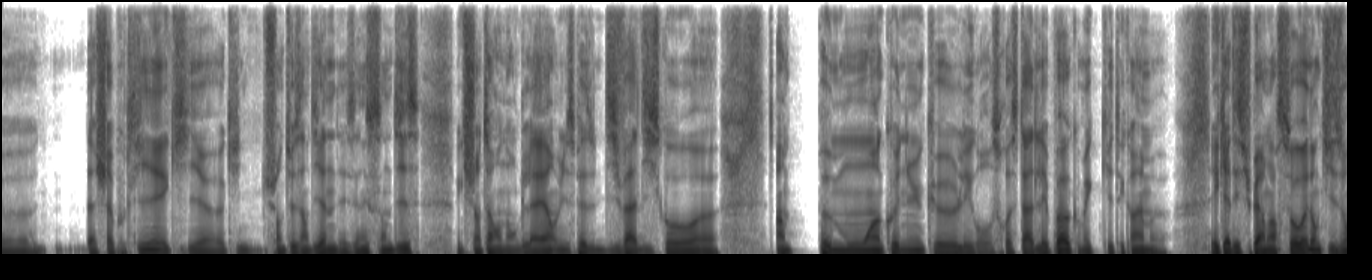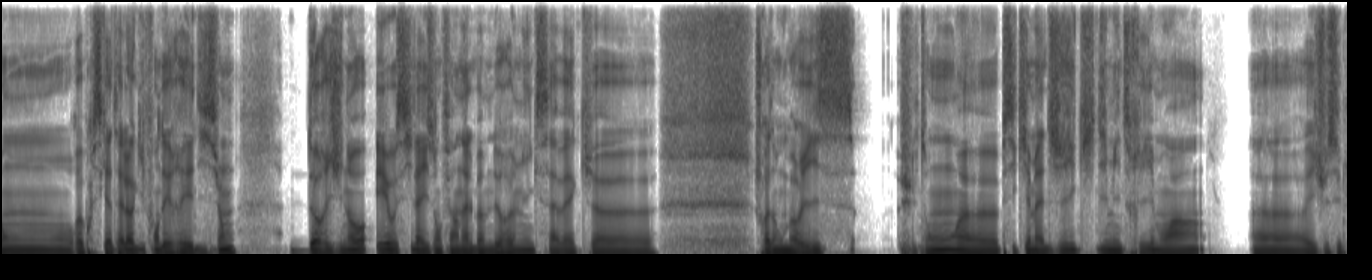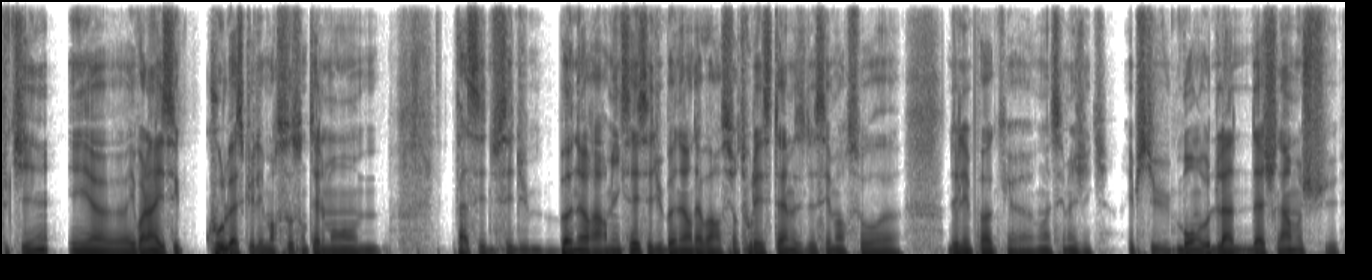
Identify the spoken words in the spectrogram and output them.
d'Asha et qui, euh, qui est une chanteuse indienne des années 70 mais qui chantait en anglais, une espèce de diva disco euh, un peu moins connue que les grosses restas de l'époque mais qui était quand même euh, et qui a des super morceaux donc ils ont repris ce catalogue, ils font des rééditions d'originaux et aussi là ils ont fait un album de remix avec je crois donc Maurice Fulton, Psyché Magic, Dimitri, moi, et je sais plus qui. Et, et voilà, et c'est cool parce que les morceaux sont tellement. Enfin, c'est du- bonheur à remixer, c'est du bonheur d'avoir surtout les stems de ces morceaux euh, de l'époque. euh, c'est magique. Et puis, bon, au-delà d'Ashla, moi, je suis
